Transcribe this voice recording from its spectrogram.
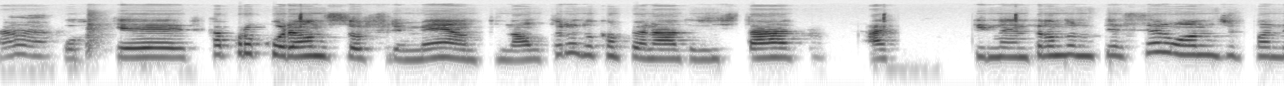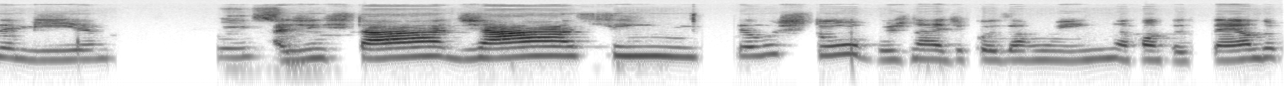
É. Porque ficar procurando sofrimento, na altura do campeonato, a gente está entrando no terceiro ano de pandemia. Isso. A gente está já, assim, pelos tubos, né, de coisa ruim acontecendo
